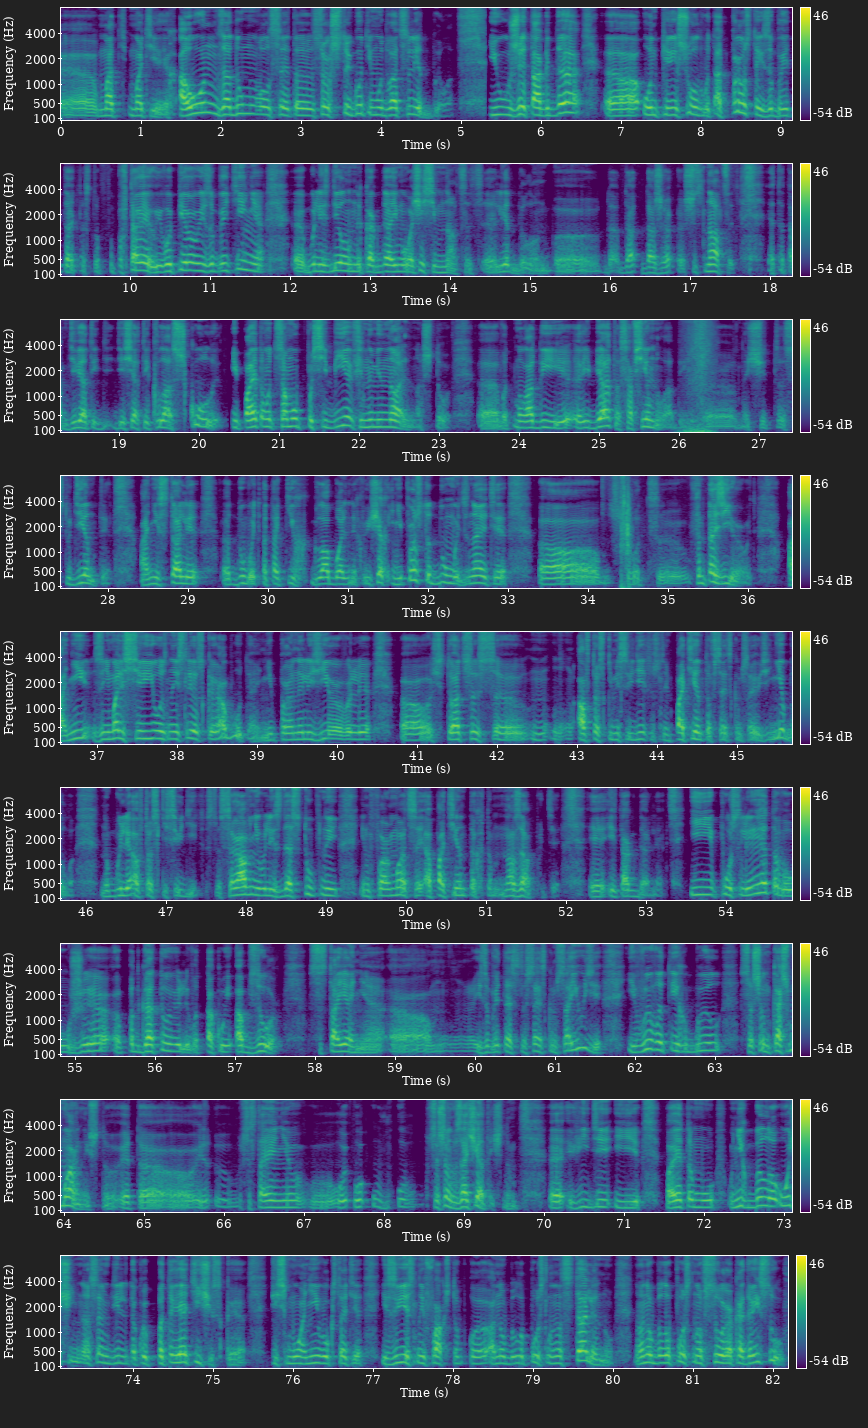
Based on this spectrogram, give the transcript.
материях. А он задумывался, это 46 год, ему 20 лет было. И уже тогда э, он перешел вот от просто изобретательства. Повторяю, его первые изобретения э, были сделаны, когда ему вообще 17 лет было, он, э, да, да, даже 16. Это там 9-10 класс школы. И поэтому это само по себе себе феноменально, что э, вот молодые ребята, совсем молодые, э, значит, студенты, они стали э, думать о таких глобальных вещах и не просто думать, знаете, э, вот, э, фантазировать, они занимались серьезной исследовательской работой, они проанализировали ситуацию с авторскими свидетельствами. Патентов в Советском Союзе не было, но были авторские свидетельства. Сравнивали с доступной информацией о патентах там, на Западе и так далее. И после этого уже подготовили вот такой обзор состояния э, изобретательства в Советском Союзе, и вывод их был совершенно кошмарный, что это э, состояние совершенно в зачаточном э, виде, и поэтому у них было очень, на самом деле, такое патриотическое письмо. Они его, кстати, известный факт, что э, оно было послано Сталину, но оно было послано в 40 адресов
